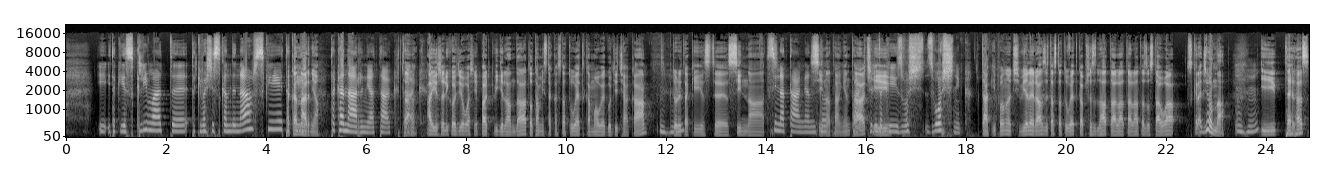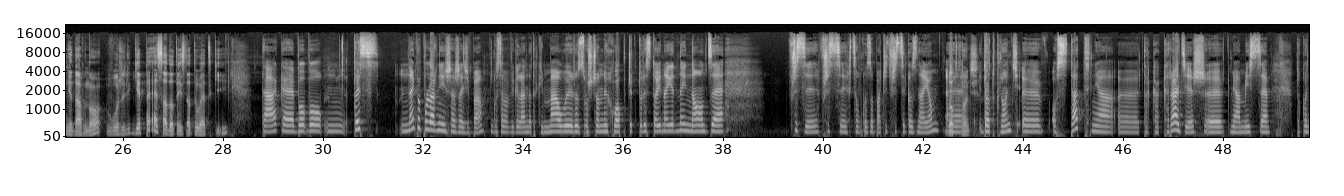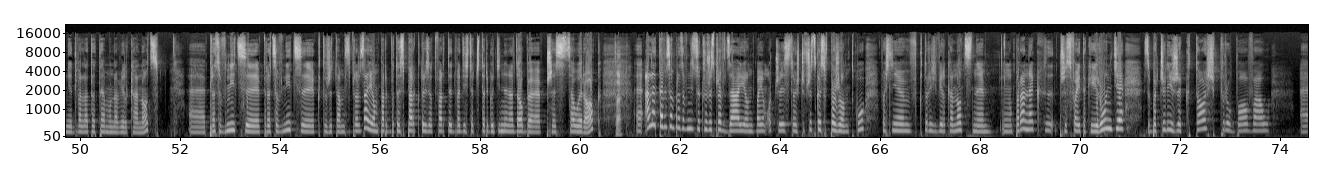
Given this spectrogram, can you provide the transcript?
i, i taki jest klimat y, taki właśnie skandynawski. Taki, taka narnia. Taka narnia, tak, tak, tak. A jeżeli chodzi o właśnie Park Wigilanda, to tam jest taka statuetka małego dzieciaka, mhm. który taki jest y, Sinna... Sinna Tangen. Sinna Tangen, tak. tak. Czyli I... taki złoś, złośnik. Tak, i ponoć wiele razy ta statuetka przez lata, lata, lata została skradziona. Mhm. I teraz niedawno włożyli GPS-a do tej statuetki. Tak, e, bo, bo mm, to jest najpopularniejsza rzeźba Gustawa Wigelanda, taki mały, rozzłoszczony chłopczyk, który stoi na jednej nodze. wszyscy, wszyscy chcą go zobaczyć, wszyscy go znają. Dotknąć. E, dotknąć. E, ostatnia e, taka kradzież e, miała miejsce dokładnie dwa lata temu na Wielkanoc. E, pracownicy, pracownicy, którzy tam sprawdzają park, bo to jest park, który jest otwarty 24 godziny na dobę przez cały rok. Tak. E, ale tam są pracownicy, którzy sprawdzają, dbają o czystość, czy wszystko jest w porządku. Właśnie w któryś wielkanocny mm, poranek przy swojej takiej rundzie zobaczyli, że ktoś próbował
